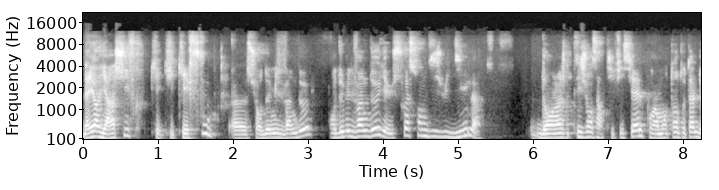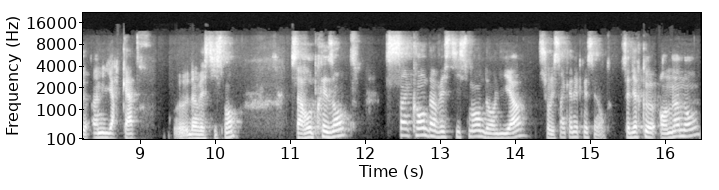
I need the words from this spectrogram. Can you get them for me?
D'ailleurs, il y a un chiffre qui, est fou euh, sur 2022. En 2022, il y a eu 78 deals dans l'intelligence artificielle pour un montant total de 1,4 milliard euh, d'investissement. Ça représente 5 ans d'investissement dans l'IA sur les 5 années précédentes. C'est-à-dire qu'en un an,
